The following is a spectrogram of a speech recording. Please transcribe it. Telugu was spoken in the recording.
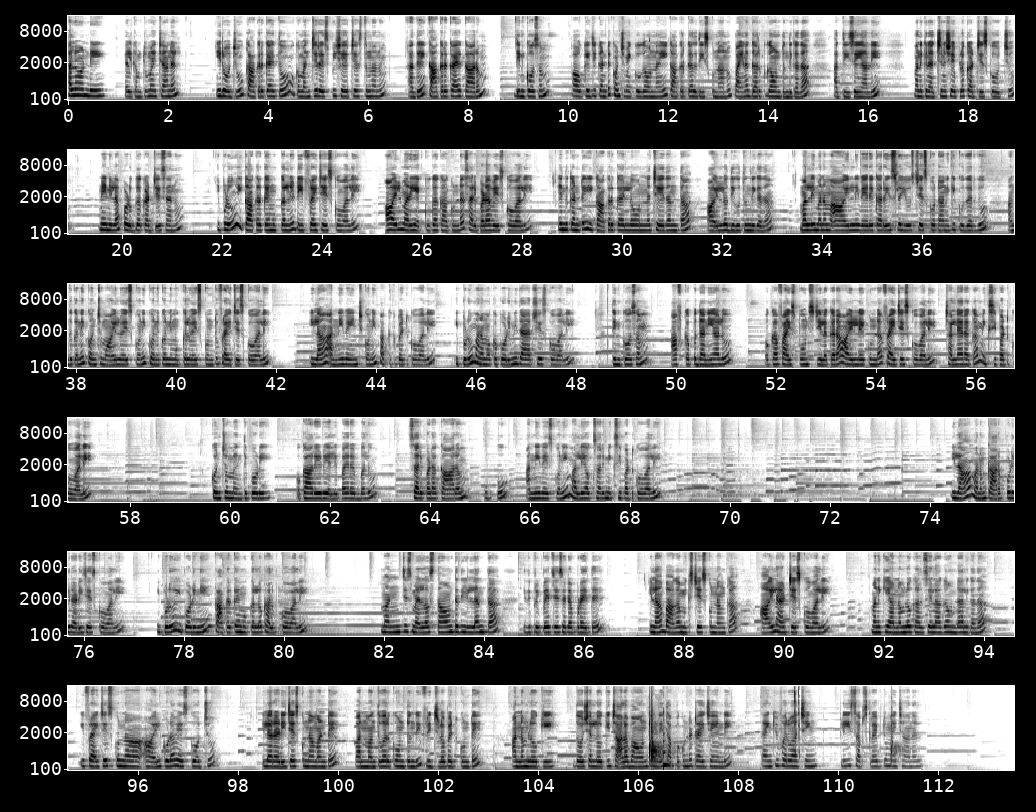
హలో అండి వెల్కమ్ టు మై ఛానల్. ఈరోజు కాకరకాయతో ఒక మంచి రెసిపీ షేర్ చేస్తున్నాను. అదే కాకరకాయ కారం. దీనికోసం పావు కేజీ కంటే కొంచెం ఎక్కువగా ఉన్నాయి. కాకరకాయలు తీసుకున్నాను. పైన గరుకుగా ఉంటుంది కదా అది తీసేయాలి. మనకి నచ్చిన షేప్లో కట్ చేసుకోవచ్చు. నేను ఇలా పొడుగ్గా కట్ చేశాను. ఇప్పుడు ఈ కాకరకాయ ముక్కల్ని డీప్ ఫ్రై చేసుకోవాలి. ఆయిల్ మరీ ఎక్కువగా కాకుండా సరిపడా వేసుకోవాలి. ఎందుకంటే ఈ కాకరకాయల్లో ఉన్న చేదంతా ఆయిల్లో దిగుతుంది కదా. మళ్ళీ మనం ఆ ఆయిల్ని వేరే కర్రీస్లో యూస్ చేసుకోవటానికి కుదరదు. అందుకని కొంచెం ఆయిల్ వేసుకొని కొన్ని కొన్ని ముక్కలు వేసుకుంటూ ఫ్రై చేసుకోవాలి. ఇలా అన్నీ వేయించుకొని పక్కకు పెట్టుకోవాలి. ఇప్పుడు మనం ఒక పొడిని తయారు చేసుకోవాలి. దీనికోసం హాఫ్ కప్ ధనియాలు ఒక ఫైవ్ స్పూన్స్ జీలకర్ర ఆయిల్ లేకుండా ఫ్రై చేసుకోవాలి. చల్లారాక మిక్సీ పట్టుకోవాలి. కొంచెం మెంతి పొడి ఒక ఆరేడు ఎల్లిపాయ రెబ్బలు సరిపడా కారం ఉప్పు అన్నీ వేసుకొని మళ్ళీ ఒకసారి మిక్సీ పట్టుకోవాలి. ఇలా మనం కారపొడి రెడీ చేసుకోవాలి. ఇప్పుడు ఈ పొడిని కాకరకాయ ముక్కల్లో కలుపుకోవాలి. మంచి స్మెల్ వస్తూ ఉంటుంది ఇల్లంతా. ఇది ప్రిపేర్ చేసేటప్పుడు అయితే ఇలా బాగా మిక్స్ చేసుకున్నాక ఆయిల్ యాడ్ చేసుకోవాలి. మనకి అన్నంలో కలిసేలాగా ఉండాలి కదా. ఈ ఫ్రై చేసుకున్న ఆయిల్ కూడా వేసుకోవచ్చు. ఇలా రెడీ చేసుకున్నామంటే వన్ మంత్ వరకు ఉంటుంది ఫ్రిడ్జ్లో పెట్టుకుంటే. అన్నంలోకి దోశల్లోకి చాలా బాగుంటుంది. తప్పకుండా ట్రై చేయండి. Thank you for watching please subscribe to my channel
